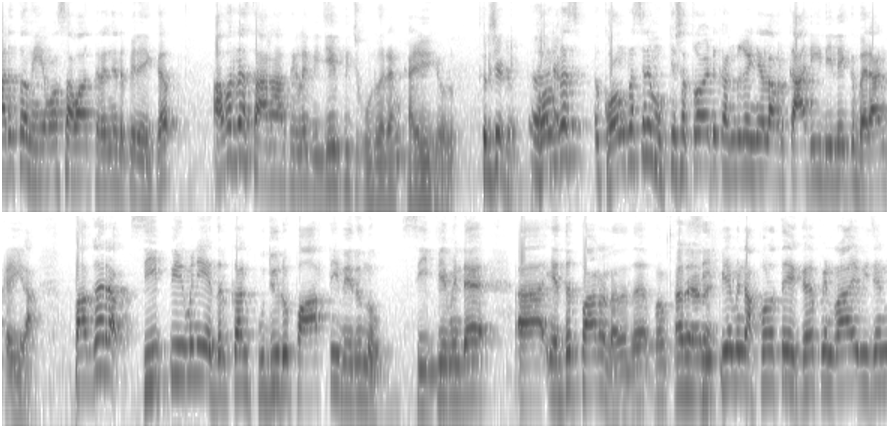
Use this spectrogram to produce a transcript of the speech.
അടുത്ത നിയമസഭാ തിരഞ്ഞെടുപ്പിലേക്ക് അവരുടെ സ്ഥാനാർത്ഥികളെ വിജയിപ്പിച്ച് കൊണ്ടുവരാൻ കഴിയുകയുള്ളൂ. തീർച്ചയായിട്ടും. കോൺഗ്രസ് കോൺഗ്രസിനെ മുഖ്യശത്രുവായിട്ട് കണ്ടു കഴിഞ്ഞാൽ അവർക്ക് ആ രീതിയിലേക്ക് വരാൻ കഴിയില്ല. പകരം സി പി എമ്മിനെ എതിർക്കാൻ പുതിയൊരു പാർട്ടി വരുന്നു. സി പി എമ്മിന്റെ എതിർപ്പാണല്ലോ. അതായത് ഇപ്പം. സി പി എമ്മിന് അപ്പുറത്തേക്ക് പിണറായി വിജയൻ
